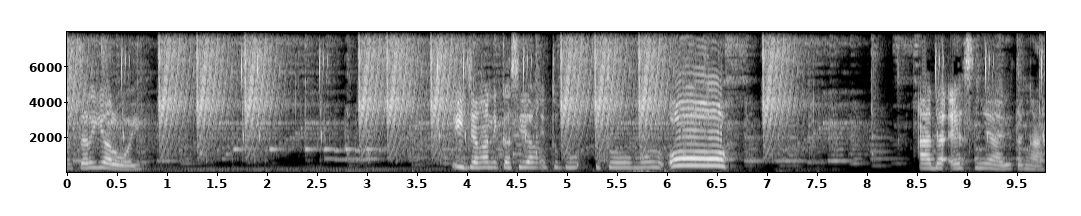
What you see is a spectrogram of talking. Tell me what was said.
Material woi. Ih, jangan dikasih yang itu tuh itu mulu. Oh. Ada esnya di tengah.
